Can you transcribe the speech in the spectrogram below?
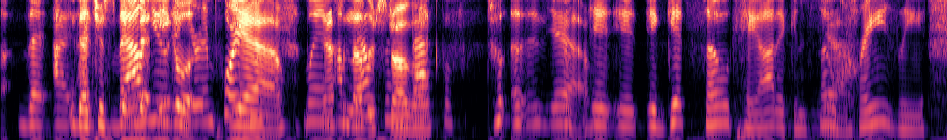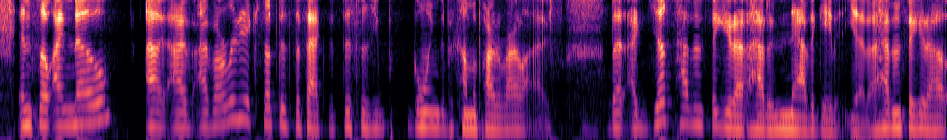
uh, that i That I you're sp- that value equal- and you're important yeah. When That's I'm another struggle. tw- uh, it's Yeah. just- it, it it gets so chaotic and so Yeah. crazy, and so I know. I, I've I've already accepted the fact that this is going to become a part of our lives, but I just haven't figured out how to navigate it yet. I haven't figured out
